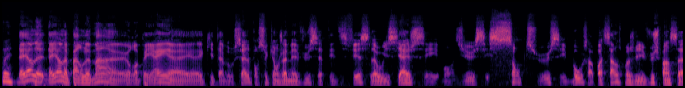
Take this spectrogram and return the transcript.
Oui. D'ailleurs, le, d'ailleurs, le Parlement euh, européen euh, qui est à Bruxelles, pour ceux qui ont jamais vu cet édifice là où il siège, c'est mon Dieu, c'est somptueux, c'est beau, ça n'a pas de sens. Moi, je l'ai vu, je pense, euh,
